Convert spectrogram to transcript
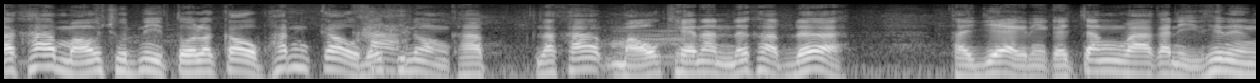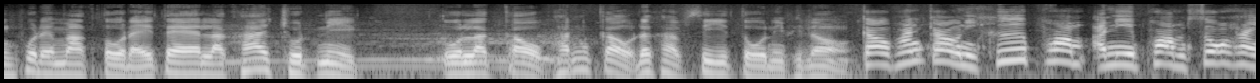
ราคาเหมาชุดนี้ตัวละเก้าพันเก้าเด้อค่ะ พี่น้องครับราคาเหมาแค่นั้นนะครับเด้อ ถ้าแยกนี่ก็จังว่ากันอีกที่หนึ่งผู้ใดมักตัวใดแต่ราคาชุดนี้ตัวละเก้าพันเก้าเด้อครับสี่ตัวนี่พี่น้องเก้าพันเก้านี่คือพร้อมอันนี้พร้อมส่งให้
